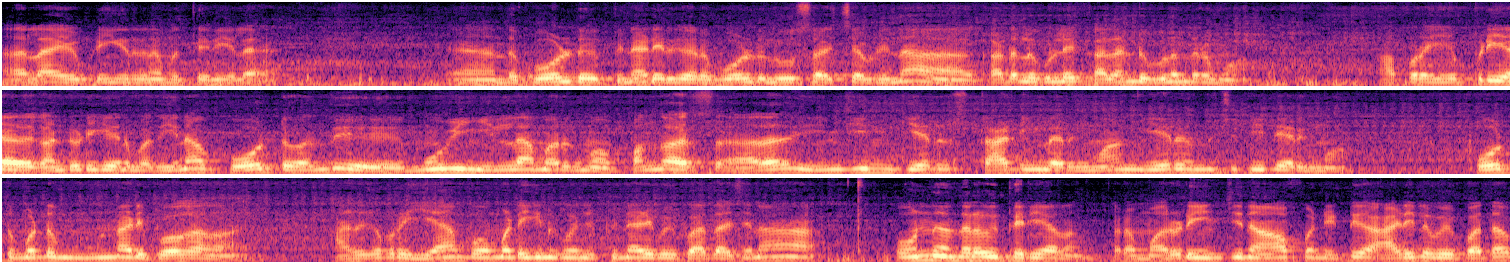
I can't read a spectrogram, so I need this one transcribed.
அதெல்லாம் எப்படிங்கிறது நமக்கு தெரியல. அந்த போல்டு பின்னாடி இருக்கிற போல்டு லூஸ் ஆச்சு அப்படின்னா கடலுக்குள்ளே கலண்டு விழுந்துருமா அப்புறம் எப்படி அதை கண்டுபிடிக்கிறதுன்னு பார்த்தீங்கன்னா போட்டு வந்து மூவிங் இல்லாமல் இருக்குமா? பங்காஸ் அதாவது இன்ஜின் கியர் ஸ்டார்டிங்கில் இருக்குமா? கியர் வந்து சுற்றிகிட்டே இருக்குமா? போட்டு மட்டும் முன்னாடி போகாதான். அதுக்கப்புறம் ஏன் போக மாட்டேங்குன்னு கொஞ்சம் பின்னாடி போய் பார்த்தாச்சுன்னா ஒன்றும் அந்தளவுக்கு தெரியாதான். அப்புறம் மறுபடியும் இன்ஜினை ஆஃப் பண்ணிவிட்டு அடியில் போய் பார்த்தா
